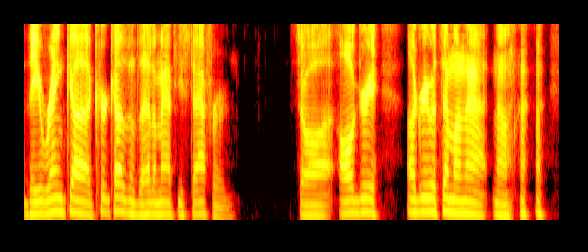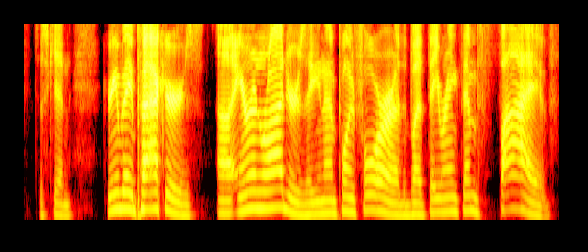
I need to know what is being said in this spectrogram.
They rank uh, Kirk Cousins ahead of Matthew Stafford. So uh, I'll agree. I'll agree with them on that. No, just kidding. Green Bay Packers, uh, Aaron Rodgers, 89.4, but they rank them five.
